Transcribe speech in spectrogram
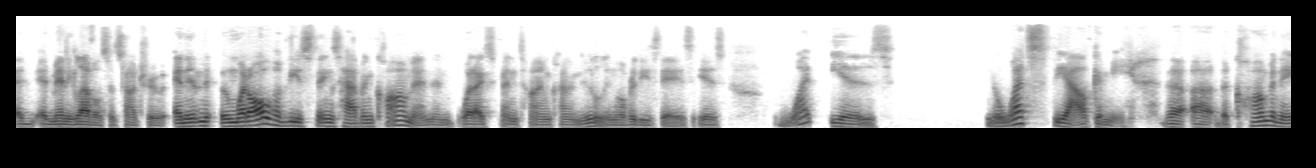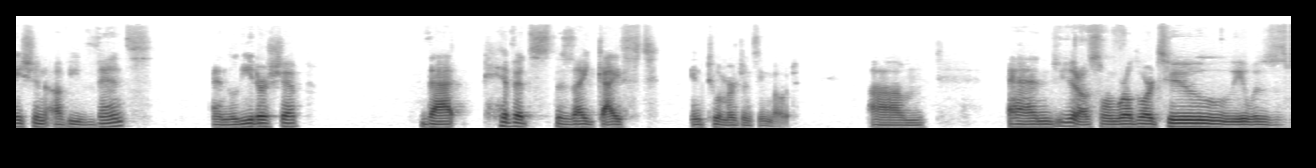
at, at many levels, it's not true. And in, in what all of these things have in common, and what I spend time kind of noodling over these days, is what is, you know, what's the alchemy, the uh, the combination of events and leadership that pivots the zeitgeist into emergency mode. Um, and you know, so in World War II, it was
